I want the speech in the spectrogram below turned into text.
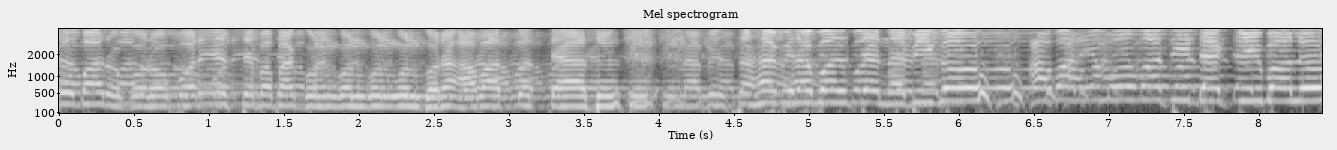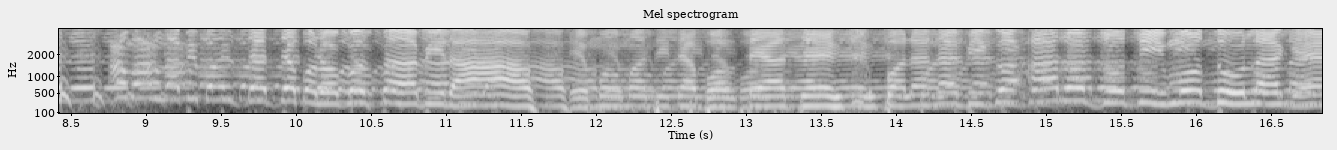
মুবারকের উপরে এসে বাবা গুনগুন গুনগুন করে আওয়াজ করতে আছে। নবী সাহাবীরা বলছে, নবী গো, আবার এই মৌমাছিটা কি বলে। আমার নবী বলতে আছে বলো গো সাহাবীরা এই মৌমাছিটা বলতে আছে? বলে, নবী গো, আরও যদি মধু লাগে,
